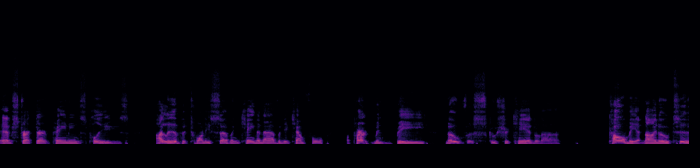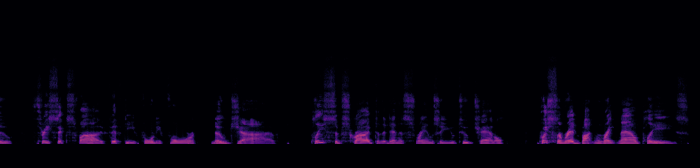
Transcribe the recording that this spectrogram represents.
abstract art paintings, please. I live at 27 Canaan Avenue, Kentville, apartment B, Nova Scotia, Canada. Call me at 902 365 5044. No jive. Please subscribe to the Dennis Ramsay YouTube channel. Push the red button right now, please.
